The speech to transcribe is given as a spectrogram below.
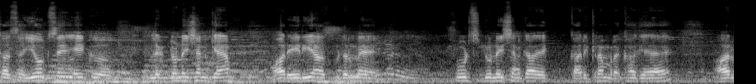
का सहयोग से एक ब्लड डोनेशन कैंप और एरिया हॉस्पिटल में फ्रूट्स डोनेशन का एक कार्यक्रम रखा गया है और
